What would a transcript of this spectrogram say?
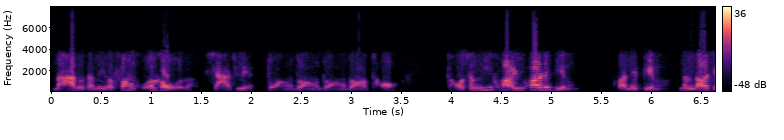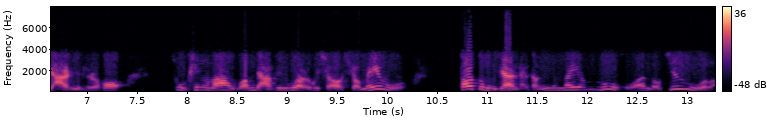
拿着他那个防火钩子下去，咣咣咣咣捣，捣成一块一块的冰，把那冰弄到家去之后，住平房。我们家对过有个小小煤屋，到冬天呢，等于煤炉火都进屋了，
